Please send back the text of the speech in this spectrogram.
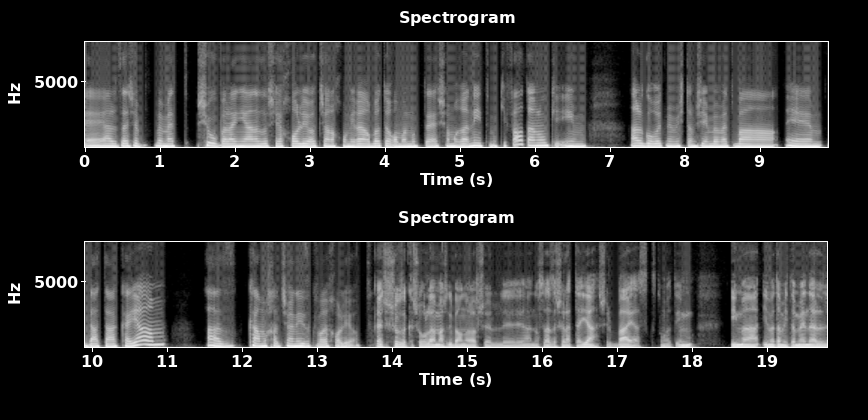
אה, על זה שבאמת, שוב, על העניין הזה שיכול להיות שאנחנו נראה הרבה יותר אומנות אה, שמרנית מקיפה אותנו, כי אם האלגוריתמים משתמשים באמת בדאטה הקיים, אז כמה חדשני זה כבר יכול להיות. כן, ששוב, זה קשור למה שדיברנו עליו של אה, הנושא הזה של הטיה, של bias. זאת אומרת, אם, אם, אם אתה מתאמן על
